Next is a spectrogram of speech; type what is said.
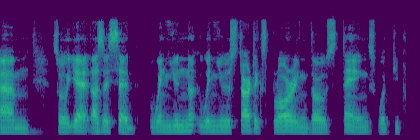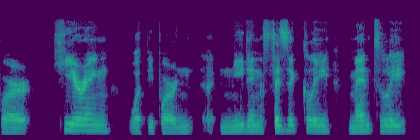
um, so yeah as i said when you know, when you start exploring those things what people are hearing what people are uh, needing physically mentally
